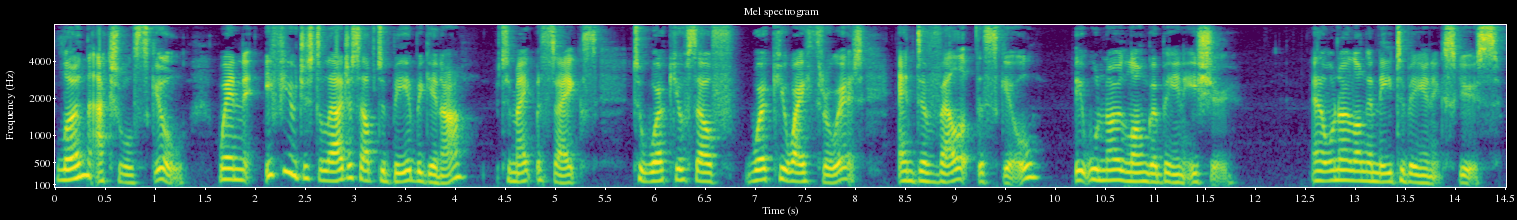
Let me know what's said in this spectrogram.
learn the actual skill. When if you just allowed yourself to be a beginner, to make mistakes, to work yourself, work your way through it and develop the skill, it will no longer be an issue. And it will no longer need to be an excuse.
